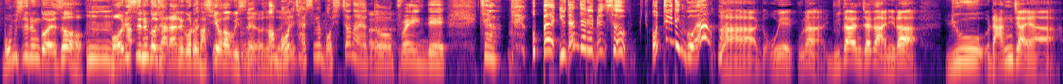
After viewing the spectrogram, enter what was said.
몸 쓰는 거에서 머리 쓰는 거 잘하는 거로 음, 그치. 바뀌어 가고 있어요. 네. 아. 머리 잘 쓰면 멋있잖아요, 또, 어. 브레인. 네. 자, 오빠, 유단자라면서 어떻게 된 거야? 아, 오해했구나. 유단자가 아니라 유랑자야.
